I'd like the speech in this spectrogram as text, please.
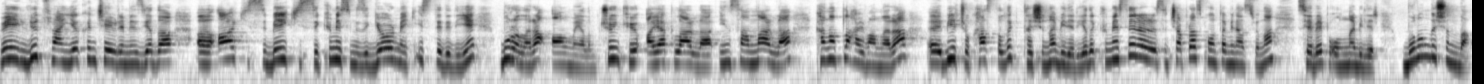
ve lütfen yakın çevremiz ya da e, A kişisi B kişisi kümesimizi görmek istedi diye buralara almayalım. Çünkü ayaklarla, insanlarla kanatlı hayvanlara e, birçok hastalık taşınabilir ya da kümesler arası çapraz kontaminasyona sebep olunabilir. Bunun dışında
